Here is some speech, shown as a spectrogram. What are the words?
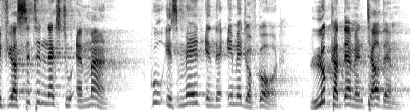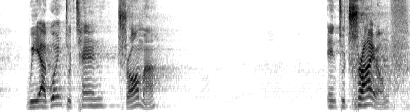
If you are sitting next to a man who is made in the image of God, look at them and tell them, We are going to turn trauma into triumph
